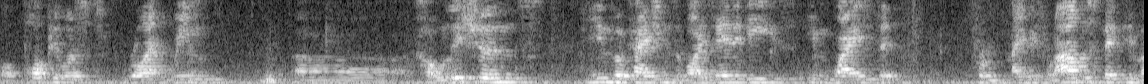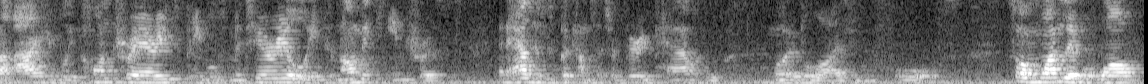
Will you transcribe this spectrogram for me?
of populist right-wing uh, coalitions, the invocations of identities in ways that from maybe from our perspective are arguably contrary to people's material economic interests and how this has become such a very powerful mobilising force. So on one level, while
